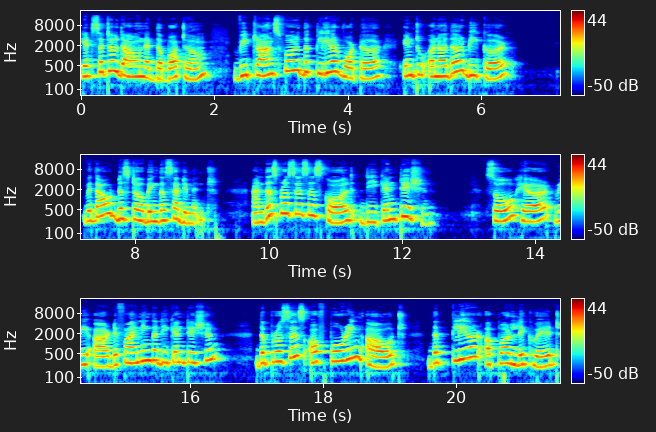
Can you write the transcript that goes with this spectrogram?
gets settled down at the bottom, we transfer the clear water into another beaker without disturbing the sediment. And this process is called decantation. So here we are defining the decantation. The process of pouring out the clear upper liquid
